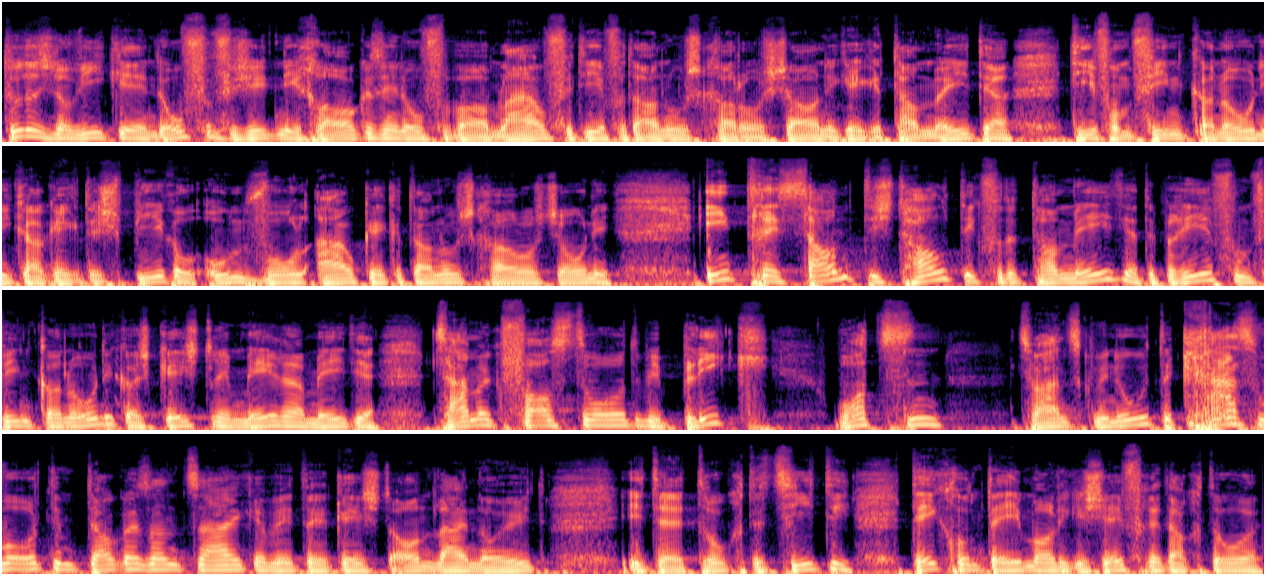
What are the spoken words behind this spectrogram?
Du, das ist noch weitgehend offen. Verschiedene Klagen sind offenbar am Laufen. Die von der Anushka Roshani gegen die Media, die vom Finn Canonica gegen den Spiegel und wohl auch gegen die Anushka. Interessant ist die Haltung von der Tamedia. Der Brief vom Finn Canonica ist gestern in mehreren Medien zusammengefasst worden mit Blick, Watson, 20 Minuten, kein Wort im Tagesanzeiger, weder gestern online noch heute in der gedruckten Zeitung. Da kommt der ehemalige Chefredaktor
